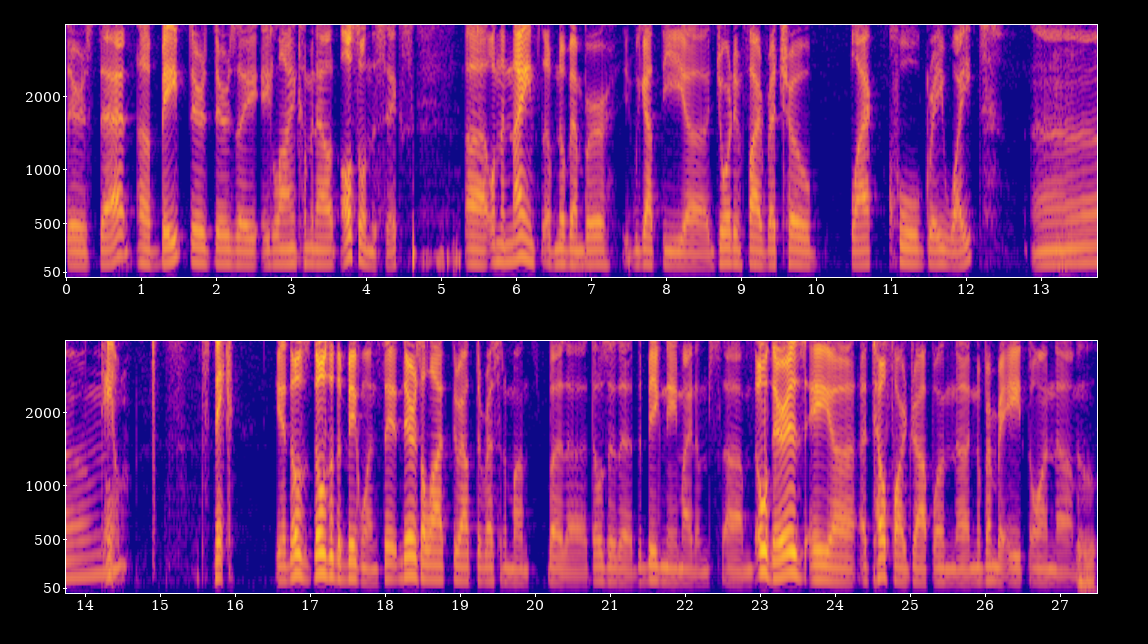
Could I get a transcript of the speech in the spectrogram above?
There's that. Uh, Bape, there's there's a, a line coming out also on the 6th. Uh, on the 9th of November, we got the uh, Jordan 5 Retro Black Cool Gray White. Um, Damn. It's thick. Yeah, those those are the big ones. There- There's a lot throughout the rest of the month, but uh, those are the, the big name items. Um, oh, there is a uh, a Telfar drop on uh, November 8th on um,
